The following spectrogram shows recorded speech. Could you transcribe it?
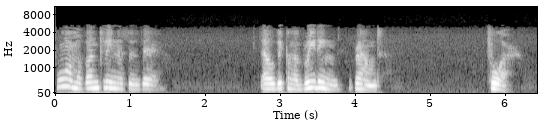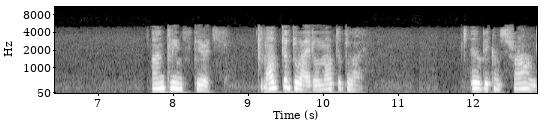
form of uncleanness is there. That will become a breeding ground for unclean spirits. Multiply, it'll multiply. It'll become strong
